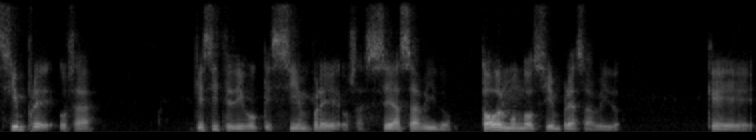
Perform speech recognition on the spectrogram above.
siempre, o sea, ¿qué si te digo que siempre, o sea, se ha sabido, todo el mundo siempre ha sabido que,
